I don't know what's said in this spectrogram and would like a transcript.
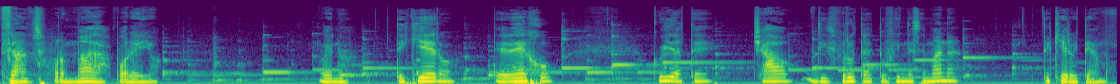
transformada por ello. Bueno, te quiero, te dejo, cuídate, chao, disfruta de tu fin de semana, te quiero y te amo.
